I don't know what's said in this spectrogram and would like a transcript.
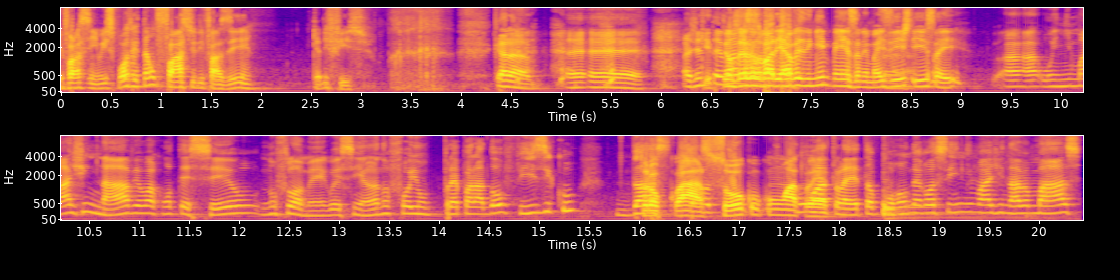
Eu falo assim, o esporte é tão fácil de fazer que é difícil. Cara, é, é, a gente tem essas variáveis ninguém pensa, né? Mas é, existe isso aí. A, a, o inimaginável aconteceu no Flamengo esse ano. Foi um preparador físico das, trocar soco com um atleta. Com um atleta, porra, um negócio inimaginável, mas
